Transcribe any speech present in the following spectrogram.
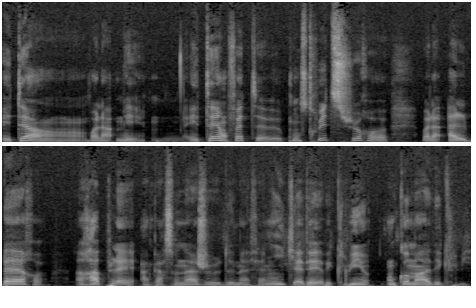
était, un, voilà, mais, était en fait construite sur voilà, Albert rappelait un personnage de ma famille qui avait avec lui, en commun avec lui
